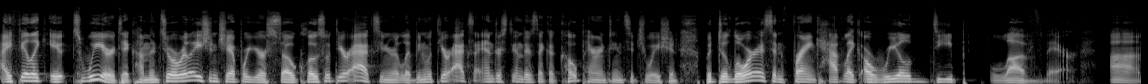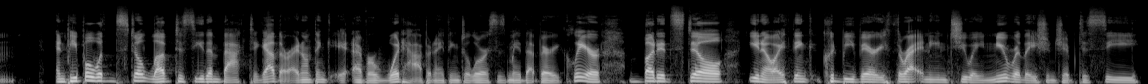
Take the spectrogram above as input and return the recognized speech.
I feel like it's weird to come into a relationship where you're so close with your ex and you're living with your ex. I understand there's like a co-parenting situation, but Dolores and Frank have like a real deep love there. Um, and people would still love to see them back together. I don't think it ever would happen. I think Dolores has made that very clear, but it's still, you know, I think could be very threatening to a new relationship to see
